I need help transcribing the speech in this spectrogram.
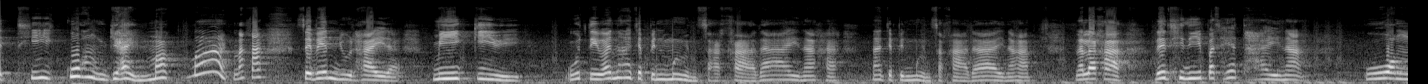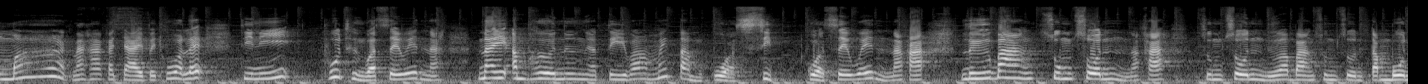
ศที่กว้างใหญ่มากๆนะคะเซเว่นอยู่ไทยน่ะมีกี่อุตีว่าน่าจะเป็นหมื่นสาขาได้นะคะ น่าจะเป็นหมื่นสาขาได้นะคะนั่นแหละค่ะในทีนี้ประเทศไทยน่ะกว้างมากนะคะ กระจายไปทั่วและทีนี้พูดถึงวัดเซเว่นนะ ในอำเภอหนึ่งเนี่ยตีว่าไม่ต่ำกว่า 10 กว่าเซเว่นนะคะ หรือบางชุมชนนะคะชุมชนหรือว่าบางชุมชนตำบล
